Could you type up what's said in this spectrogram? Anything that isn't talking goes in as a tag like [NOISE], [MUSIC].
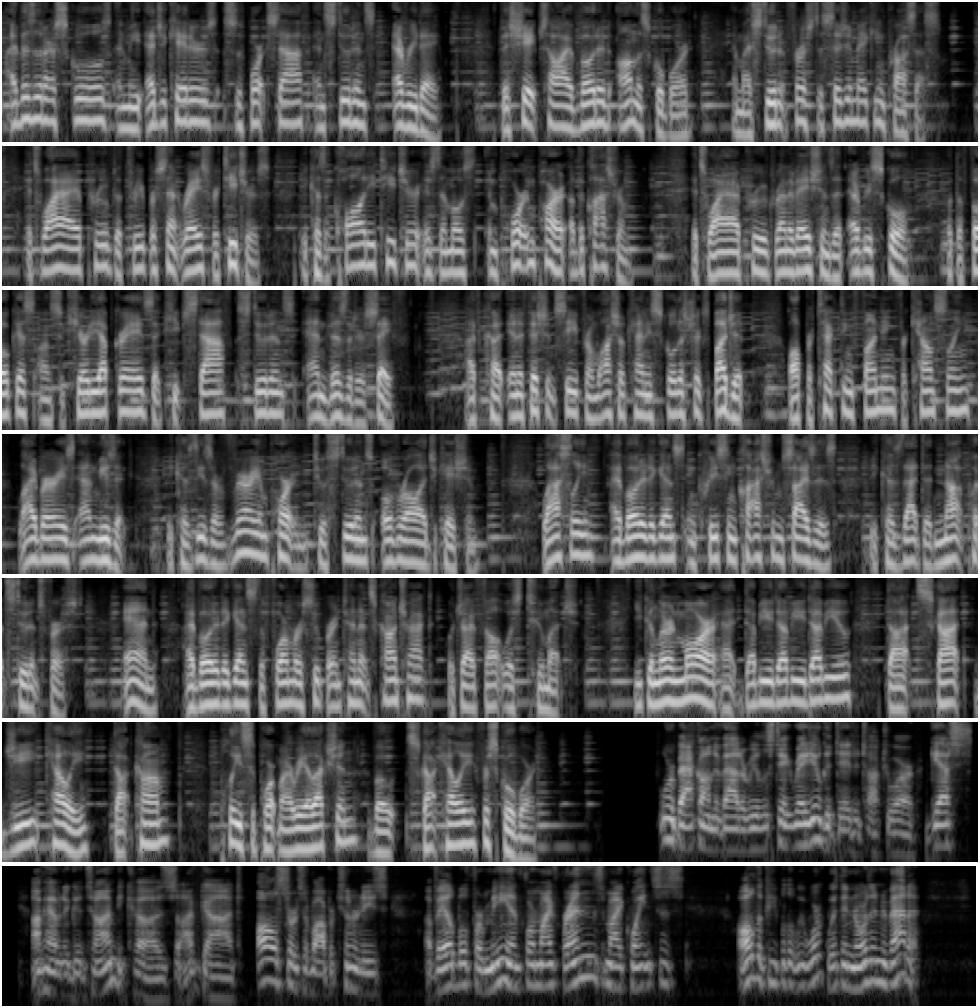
I visit our schools and meet educators, support staff, and students every day. This shapes how I voted on the school board and my student first decision making process. It's why I approved a 3% raise for teachers, because a quality teacher is the most important part of the classroom. It's why I approved renovations at every school, with a focus on security upgrades that keep staff, students, and visitors safe. I've cut inefficiency from Washoe County School District's budget while protecting funding for counseling, libraries, and music because these are very important to a student's overall education. Lastly, I voted against increasing classroom sizes because that did not put students first. And I voted against the former superintendent's contract, which I felt was too much. You can learn more at www.scottgkelly.com Please support my reelection. Vote Scott Kelly for school board. We're back on Nevada Real Estate Radio. Good day to talk to our guests. I'm having a good time because I've got all sorts of opportunities available for me and for my friends, my acquaintances, all the people that we work with in Northern Nevada.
